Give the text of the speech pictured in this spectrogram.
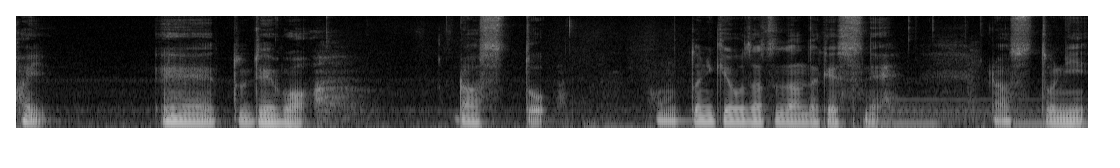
はい。えー、っと、では。ラスト。本当に今日雑談だけですね。ラストに、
